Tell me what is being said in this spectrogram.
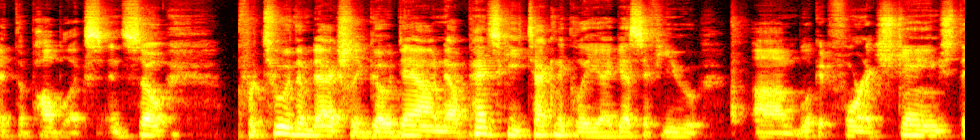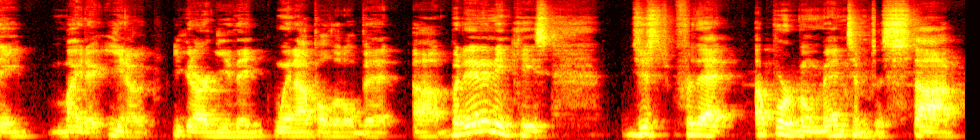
at the publics, and so for two of them to actually go down now, Penske technically, I guess if you um, look at foreign exchange, they might have you know you could argue they went up a little bit, uh, but in any case, just for that upward momentum to stop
